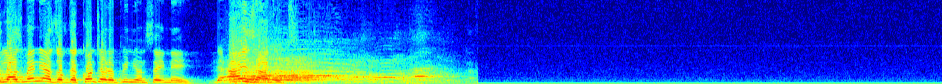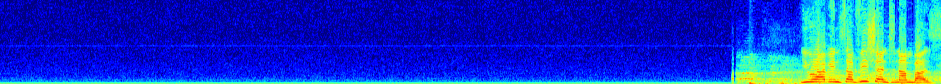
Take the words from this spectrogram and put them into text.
Will as many as of the contrary opinion say nay? The ayes have it. You have insufficient numbers.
